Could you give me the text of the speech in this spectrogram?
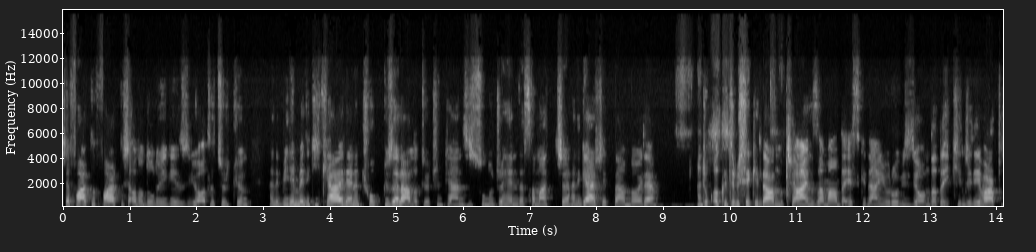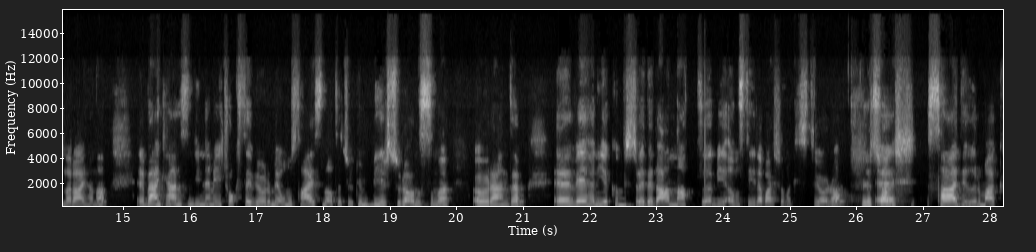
İşte farklı farklı işte Anadolu'yu geziyor. Atatürk'ün hani bilinmedik hikayelerini çok güzel anlatıyor. Çünkü kendisi sunucu hem de sanatçı. Hani gerçekten böyle çok akıcı bir şekilde anlatıyor. Aynı zamanda eskiden Eurovision'da da ikinciliği var Pınar Ayhan'ın. E, ben kendisini dinlemeyi çok seviyorum ve onun sayesinde Atatürk'ün bir sürü anısını öğrendim. E, ve hani yakın bir sürede de anlattığı bir anısıyla başlamak istiyorum. Lütfen. E, Sadi Irmak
